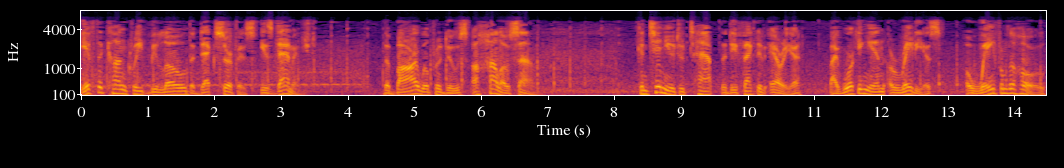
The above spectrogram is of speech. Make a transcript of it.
If the concrete below the deck surface is damaged, the bar will produce a hollow sound. Continue to tap the defective area by working in a radius away from the hole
